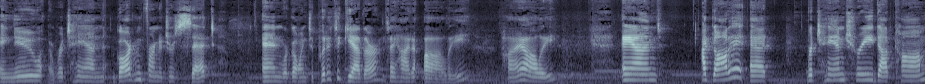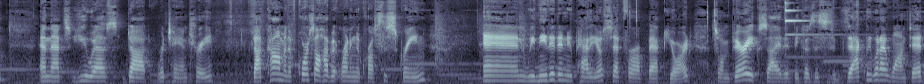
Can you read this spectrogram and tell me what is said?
a new rattan garden furniture set, and we're going to put it together. And say hi to Ollie. Hi, Ollie. And I got it at rattantree.com, and that's us.rattantree.com. And of course, I'll have it running across the screen and we needed a new patio set for our backyard. So I'm very excited because this is exactly what I wanted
